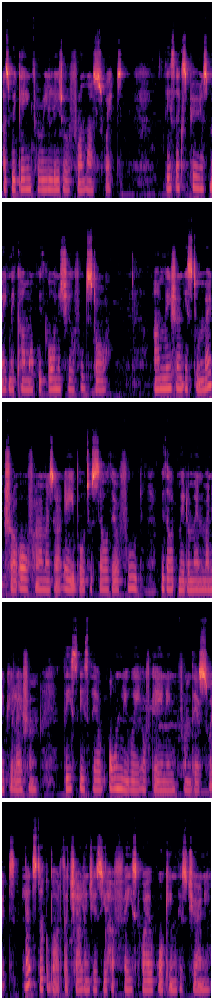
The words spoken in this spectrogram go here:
as we gained very little from our sweat. This experience made me come up with Onachill Food Store. Our mission is to make sure all farmers are able to sell their food without middleman manipulation. This is their only way of gaining from their sweat. Let's talk about the challenges you have faced while walking this journey.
